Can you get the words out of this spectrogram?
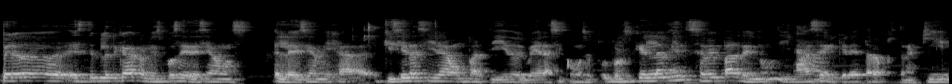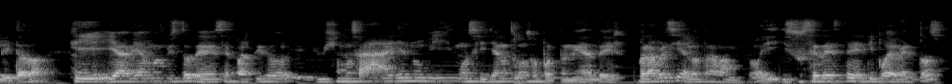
pero este, platicaba con mi esposa y decíamos, le decía a mi hija, quisieras ir a un partido y ver así cómo se fútbol, porque el ambiente se ve padre, ¿no? Y más en Querétaro, pues tranquilo y todo. Y, habíamos visto de ese partido y dijimos, ah, ya no vimos y ya no tuvimos oportunidad de ir. Pero a ver si al otro vamos, ¿no? Y, y, sucede este tipo de eventos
